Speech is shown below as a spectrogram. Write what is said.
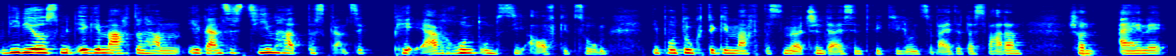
Videos mit ihr gemacht und haben ihr ganzes Team hat das ganze PR rund um sie aufgezogen, die Produkte gemacht, das Merchandise entwickelt und so weiter. Das war dann schon eine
